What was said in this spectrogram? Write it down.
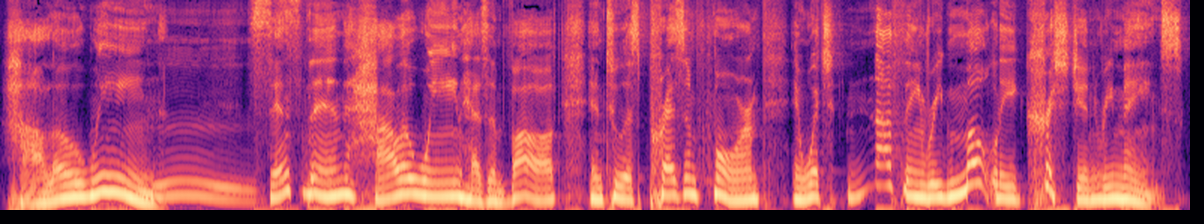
Halloween. Mm. Since then, Halloween has evolved into its present form in which nothing remotely Christian remains.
